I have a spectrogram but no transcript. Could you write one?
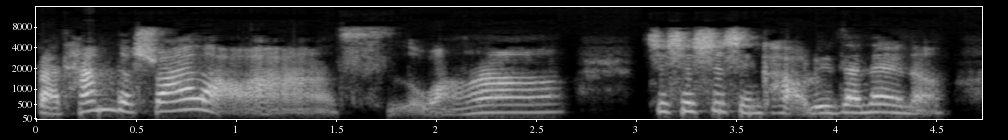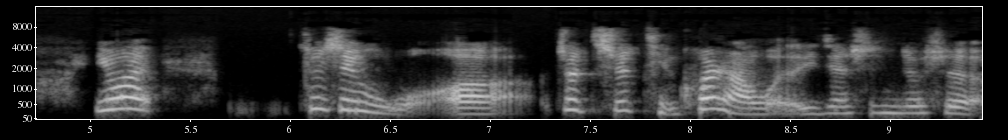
把他们的衰老啊、死亡啊这些事情考虑在内呢？因为。最近我就其实挺困扰我的一件事情，就是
